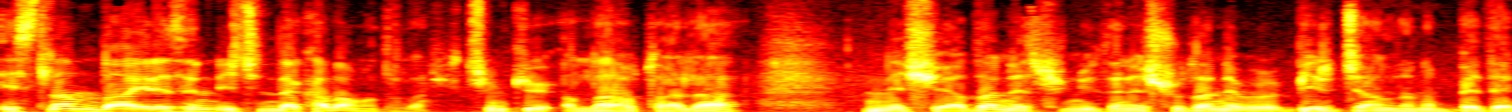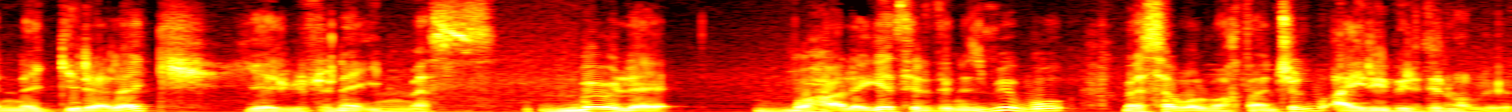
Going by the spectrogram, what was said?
İslam dairesinin içinde kalamadılar. Çünkü Allahu Teala ne Şia'da ne Sünni'de ne şurada ne bir canlının bedenine girerek yeryüzüne inmez. Böyle bu hale getirdiniz mi bu mezhep olmaktan çıkıp ayrı bir din oluyor.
